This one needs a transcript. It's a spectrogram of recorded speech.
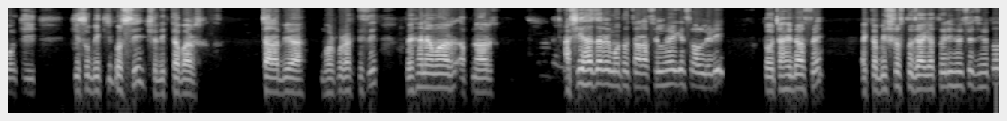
এবং কি কিছু বিক্রি করছি সেদিকটা আবার চারা দিয়া ভরপুর রাখতেছি। তো এখানে আমার আপনার আশি হাজারের মতো চারা সেল হয়ে গেছে অলরেডি তো চাহিদা আছে। একটা বিশ্বস্ত জায়গা তৈরি হয়েছে যেহেতু,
